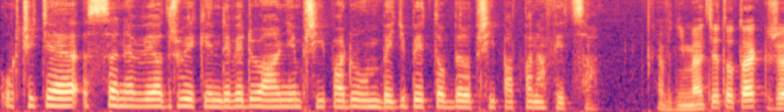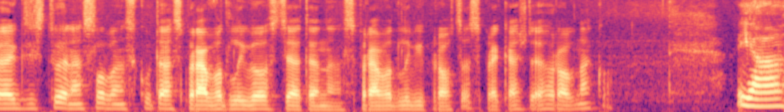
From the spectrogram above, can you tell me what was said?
určitě se nevyjadřuji k individuálním případům, byť by to byl případ pana Fica. Vnímate to tak, že existuje na Slovensku tá spravodlivosť a ten spravodlivý proces pre každého rovnako? Já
